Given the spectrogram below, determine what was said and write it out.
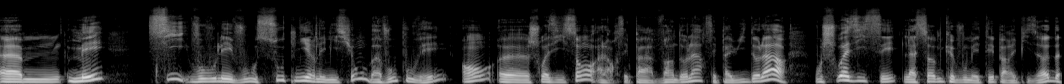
Euh, mais si vous voulez vous soutenir l'émission, bah vous pouvez en euh, choisissant, alors c'est pas 20 dollars, c'est pas 8 dollars, vous choisissez la somme que vous mettez par épisode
